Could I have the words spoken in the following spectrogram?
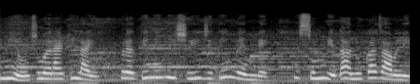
न्यूज मराठी लाईव्ह प्रतिनिधी श्री जितीन वेंदे कुसुंबी तालुका जावली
